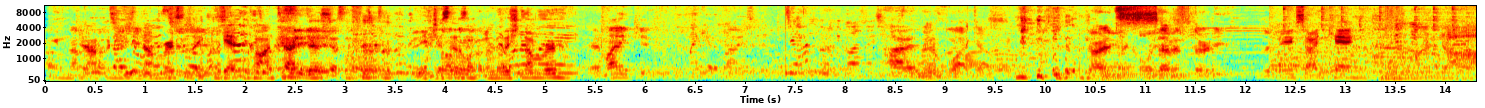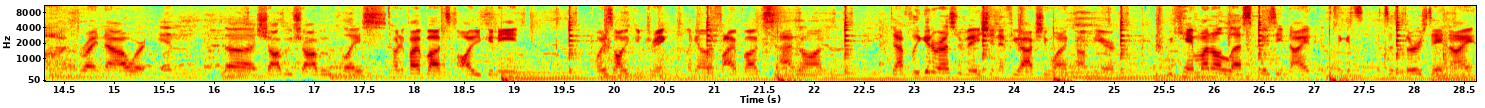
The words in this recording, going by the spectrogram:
fucking Japanese number so they can't いや contact いやいや us. マイケル tired. We're gonna black out. Alright, 7.30. Big side king. Oh my god. Right now we're in the shabu shabu place. 25 bucks, all you can eat. What is all you can drink? Like another five bucks added on. Definitely get a reservation if you actually want to come here. We came on a less busy night. I think it's, it's a Thursday night,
